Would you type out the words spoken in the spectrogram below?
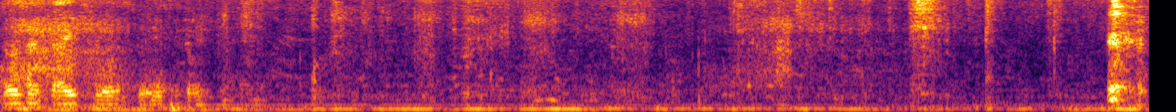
Those are nice mosquito.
